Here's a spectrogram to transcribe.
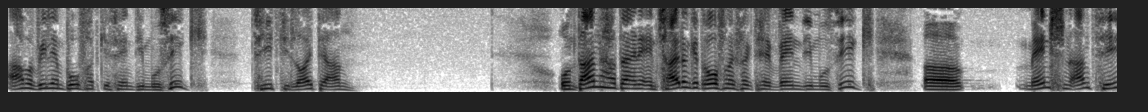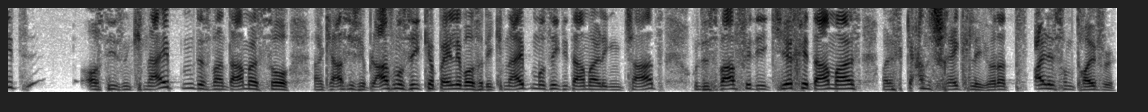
Aber William Booth hat gesehen, die Musik zieht die Leute an. Und dann hat er eine Entscheidung getroffen und gesagt, hey, wenn die Musik äh, Menschen anzieht, aus diesen Kneipen, das waren damals so eine klassische Blasmusikkapelle, war so die Kneipenmusik, die damaligen Charts. Und das war für die Kirche damals, war das ganz schrecklich, oder? Alles vom Teufel.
